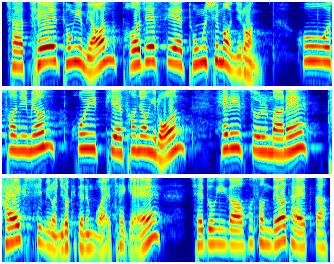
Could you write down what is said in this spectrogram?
자, 제동이면 버제스의 동심원 이론, 호선이면 호이티의 선형 이론, 해리스 울만의 다핵심 이론 이렇게 되는 거예요. 세 개. 제동이가 호선되어 다 했다.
